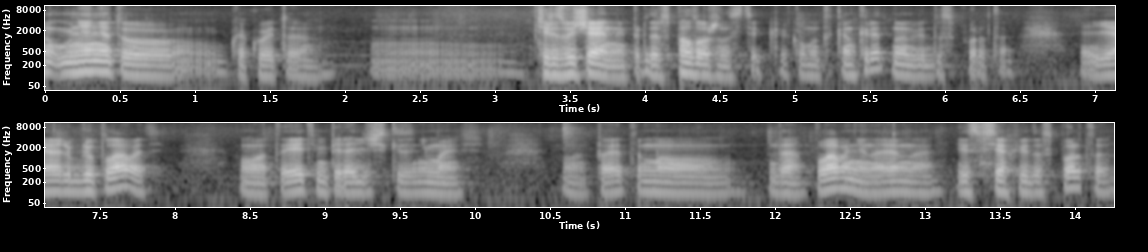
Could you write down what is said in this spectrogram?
Ну, у меня нету какой-то чрезвычайной предрасположенности к какому-то конкретному виду спорта. Я люблю плавать, вот, и этим периодически занимаюсь. Вот, поэтому, да, плавание, наверное, из всех видов спорта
